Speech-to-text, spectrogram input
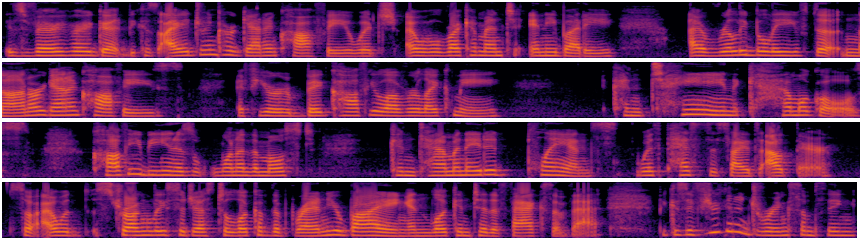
is very very good because I drink organic coffee which I will recommend to anybody. I really believe that non-organic coffees if you're a big coffee lover like me contain chemicals. Coffee bean is one of the most contaminated plants with pesticides out there. So I would strongly suggest to look up the brand you're buying and look into the facts of that. Because if you're going to drink something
